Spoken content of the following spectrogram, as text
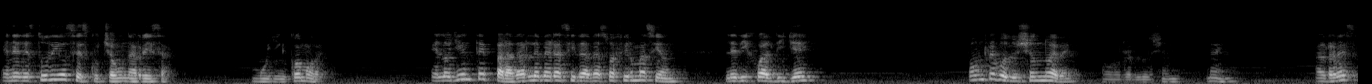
En el estudio se escuchó una risa, muy incómoda. El oyente, para darle veracidad a su afirmación, le dijo al DJ, pon Revolution 9 o Revolution 9 al revés,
